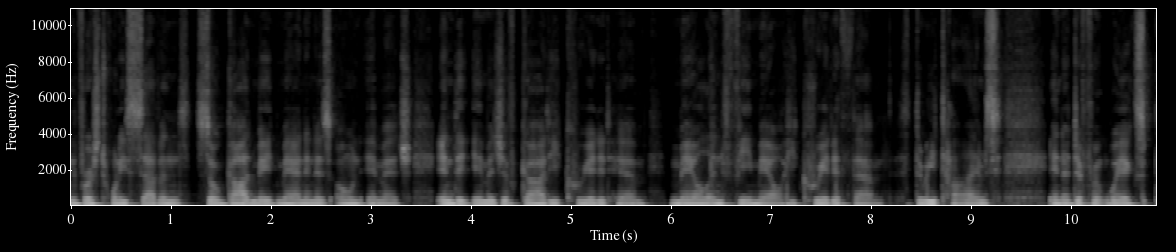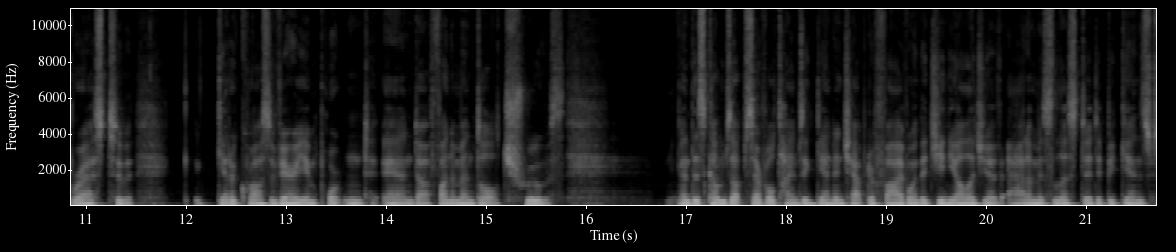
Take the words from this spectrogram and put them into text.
in verse 27 So God made man in his own image. In the image of God, he created him, male and female, he created them. Three times in a different way expressed to get across a very important and uh, fundamental truth. And this comes up several times again in chapter 5 when the genealogy of Adam is listed. It begins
